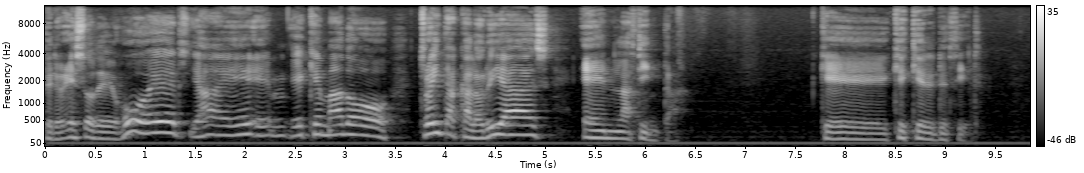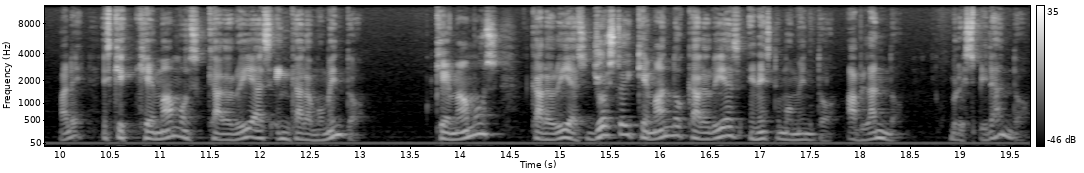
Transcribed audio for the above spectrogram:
Pero eso de, joder, ya he, quemado 30 calorías en la cinta. ¿Qué, ¿Qué quiere decir? ¿Vale? Es que quemamos calorías en cada momento. Quemamos calorías. Yo estoy quemando calorías en este momento, hablando, respirando.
